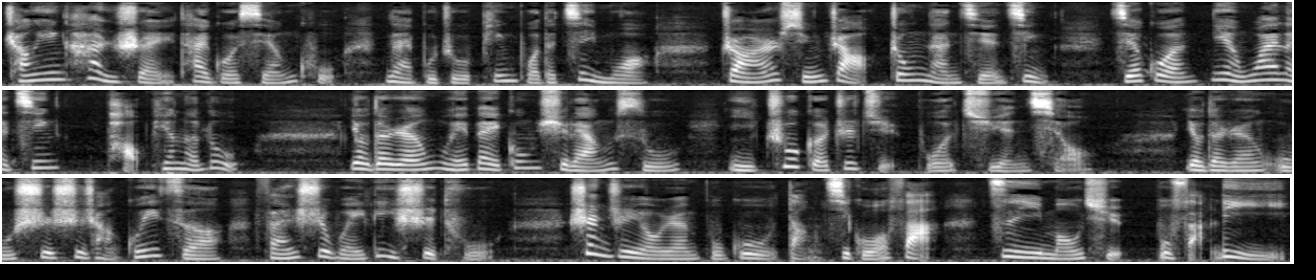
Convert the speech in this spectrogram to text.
常因汗水太过咸苦，耐不住拼搏的寂寞，转而寻找终南捷径，结果念歪了经，跑偏了路。有的人违背公序良俗，以出格之举博取眼球；有的人无视市场规则，凡事唯利是图。甚至有人不顾党纪国法，恣意谋取不法利益，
